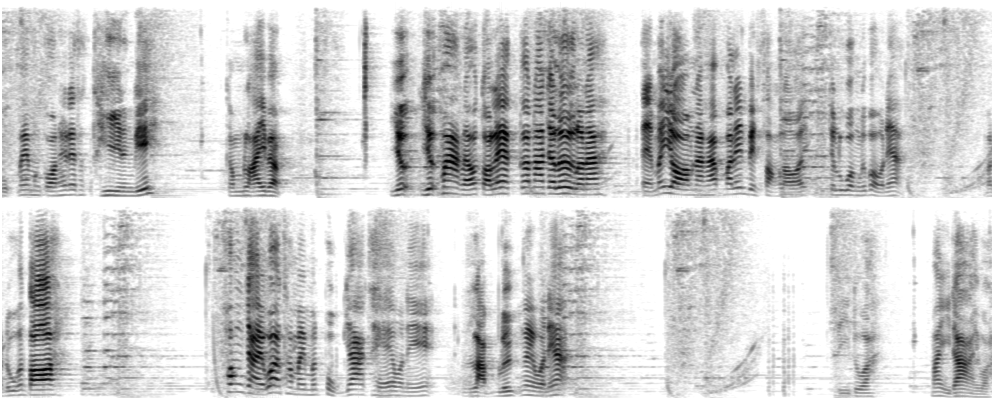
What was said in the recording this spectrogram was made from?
บุกแม่มังกรให้ได้สักทีหนึ่งดิกำไรแบบเยอะเยอะมากแล้ว ตอนแรกก็น่าจะเลิกแล้วนะ แต่ไม่ยอมนะครับ มาเล่นเบ็ด200 จะลวงหรือเปล่าเนี่ย มาดูกันต่อข้องใจว่าทำไมมันปลูกยากแท้วันนี้ หลับลึกไงวันเนี้ยสี่ตัว ไม่ได้วะ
